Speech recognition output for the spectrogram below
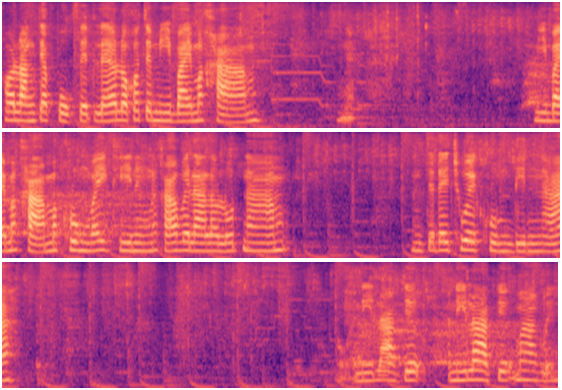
พอหลังจากปลูกเสร็จแล้วเราก็จะมีใบมะขามเนี่ย มีใบมะขามมาคลุมไว้อีกทีหนึ่งนะคะ เวลาเราลดน้ำมันจะได้ช่วยคลุมดินนะอ้อันนี้รากเยอะ อันนี้รากเยอะมากเลย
